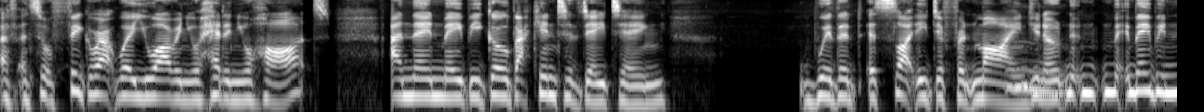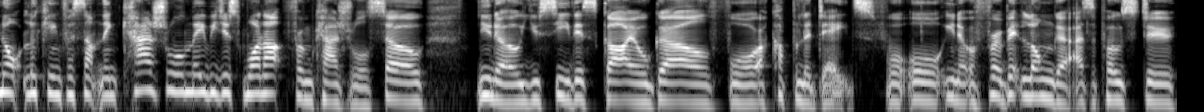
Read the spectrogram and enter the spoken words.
and sort of figure out where you are in your head and your heart, and then maybe go back into the dating with a, a slightly different mind. You know, n- n- maybe not looking for something casual, maybe just one up from casual. So, you know, you see this guy or girl for a couple of dates for, or you know, for a bit longer as opposed to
